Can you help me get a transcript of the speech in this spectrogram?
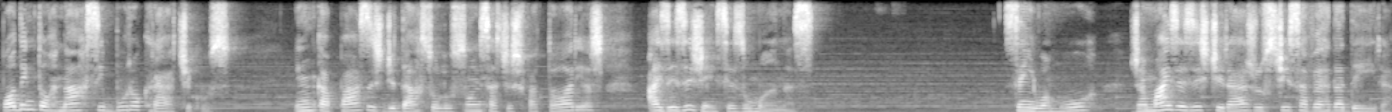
podem tornar-se burocráticos, incapazes de dar soluções satisfatórias às exigências humanas. Sem o amor, jamais existirá justiça verdadeira,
